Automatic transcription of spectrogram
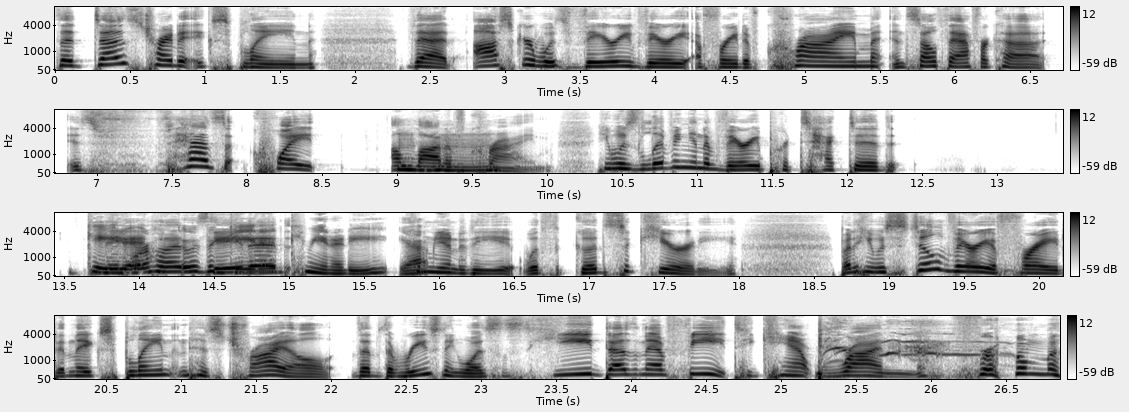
that does try to explain that Oscar was very, very afraid of crime, and South Africa is has quite a lot of mm-hmm. crime. He was living in a very protected Gated. Neighborhood, It was a gated, gated community. Yeah. community with good security. But he was still very afraid, and they explained in his trial that the reasoning was he doesn't have feet; he can't run from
